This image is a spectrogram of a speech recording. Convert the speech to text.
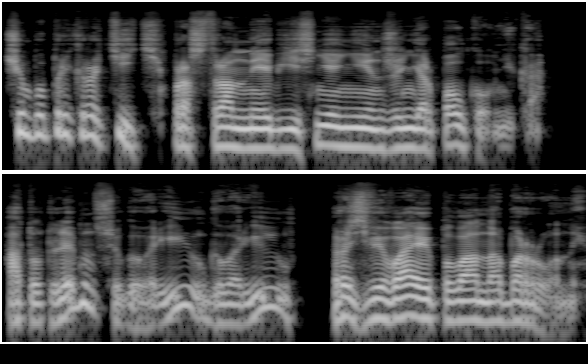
чем бы прекратить пространные объяснения инженер-полковника. А тот Лебен все говорил, говорил, развивая план обороны.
